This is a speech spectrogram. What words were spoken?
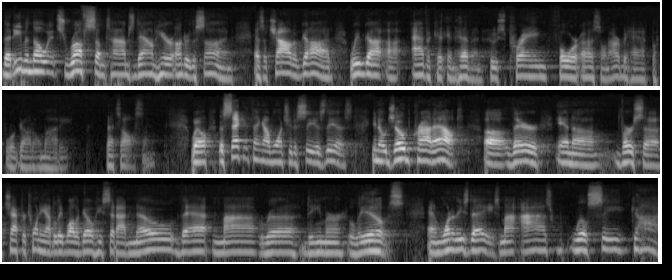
that even though it's rough sometimes down here under the sun, as a child of God, we've got an advocate in heaven who's praying for us on our behalf before God Almighty. That's awesome. Well, the second thing I want you to see is this. You know, Job cried out uh, there in uh, verse uh, chapter 20, I believe, a while ago, he said, I know that my Redeemer lives. And one of these days, my eyes will see God.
